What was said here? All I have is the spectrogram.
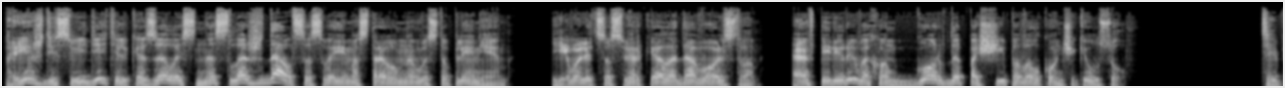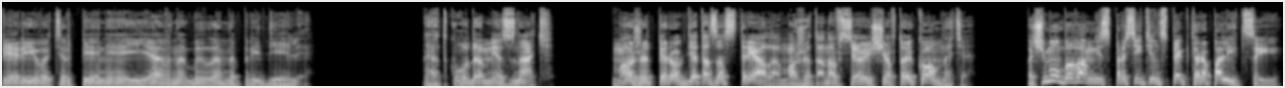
Прежде свидетель, казалось, наслаждался своим остроумным выступлением. Его лицо сверкало довольством, а в перерывах он гордо пощипывал кончики усов. Теперь его терпение явно было на пределе. «Откуда мне знать? Может, перо где-то застряло, может, оно все еще в той комнате. Почему бы вам не спросить инспектора полиции?»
